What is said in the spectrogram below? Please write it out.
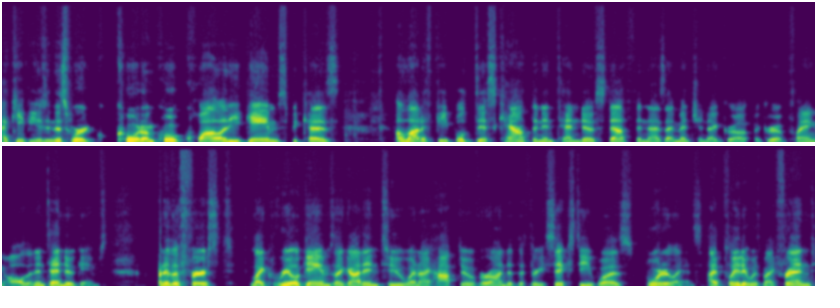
I, keep using this word quote unquote quality games because a lot of people discount the Nintendo stuff and as I mentioned I grew up I grew up playing all the Nintendo games. One of the first like real games I got into when I hopped over onto the 360 was Borderlands. I played it with my friend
